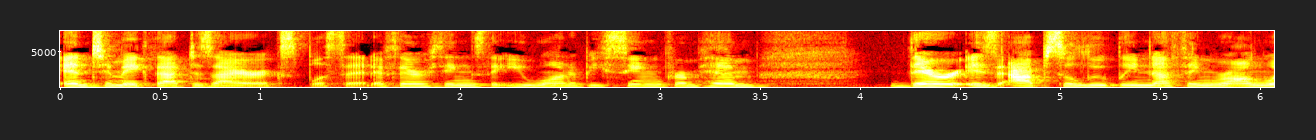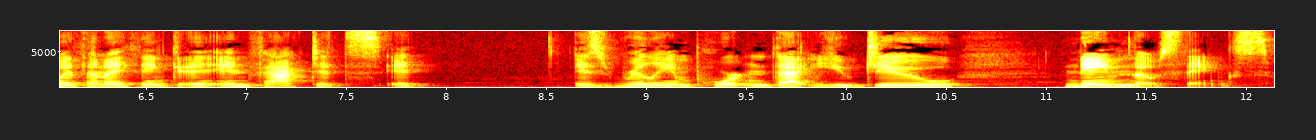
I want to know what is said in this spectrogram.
and to make that desire explicit. If there are things that you want to be seeing from him, there is absolutely nothing wrong with and I think in fact it's it is really important that you do name those things,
